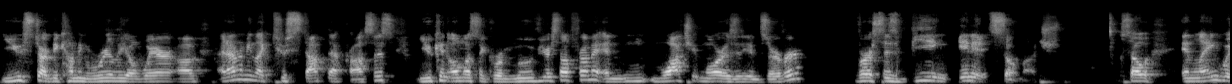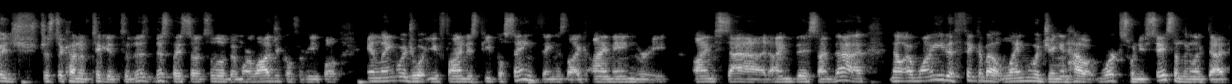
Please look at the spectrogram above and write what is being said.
you start becoming really aware of, and I don't mean like to stop that process, you can almost like remove yourself from it and watch it more as the observer versus being in it so much. So, in language, just to kind of take it to this, this place, so it's a little bit more logical for people, in language, what you find is people saying things like, I'm angry, I'm sad, I'm this, I'm that. Now, I want you to think about languaging and how it works when you say something like that.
